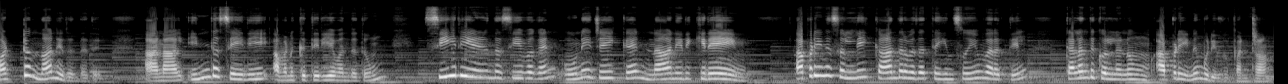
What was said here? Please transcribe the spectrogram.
மட்டும்தான் இருந்தது. ஆனால் இந்த செய்தி அவனுக்கு தெரிய வந்ததும் சீறி எழுந்த சீவகன் உன்னை ஜெயிக்க நான் இருக்கிறேன் அப்படின்னு சொல்லி காந்தர்வதத்தையின் சுயம்வரத்தில் கலந்து கொள்ளணும் அப்படின்னு முடிவு பண்றான்.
